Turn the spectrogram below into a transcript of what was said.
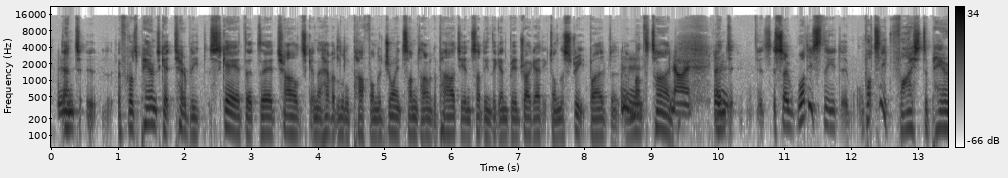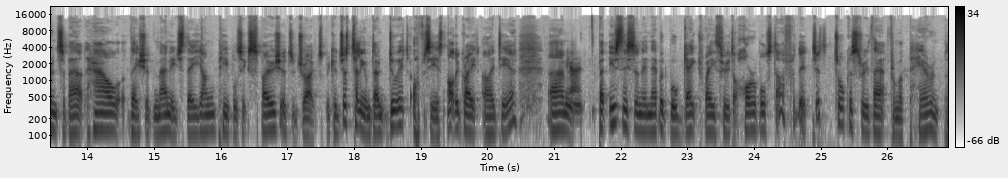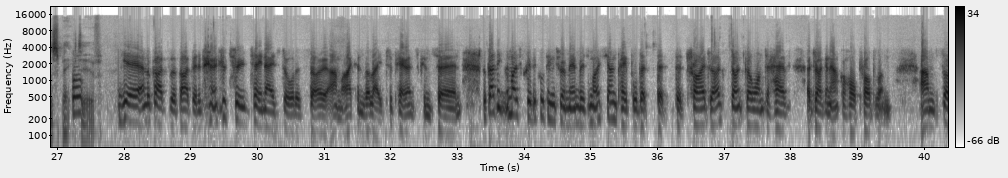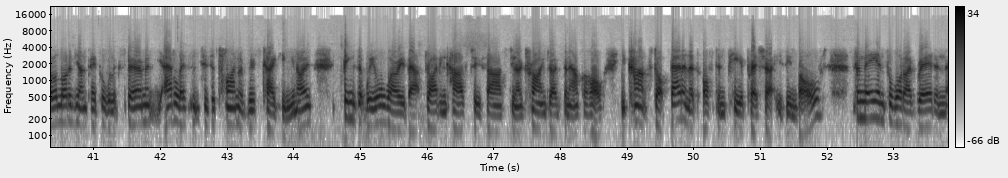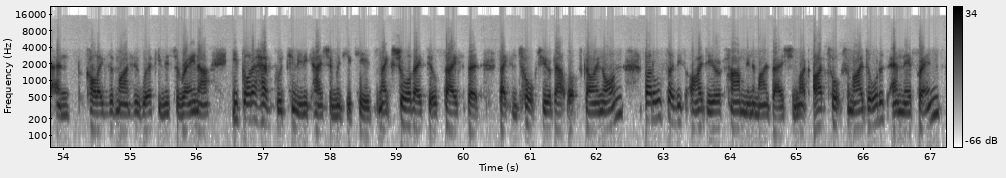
mm. and uh, of course parents get terribly scared that their child's going to have a little puff on a joint sometime at a party, and suddenly they're going to be a drug addict on the street by a, a mm. month's time. No. And mm so what is the what's the advice to parents about how they should manage their young people's exposure to drugs? Because just telling them don't do it obviously is not a great idea. Um, no. But is this an inevitable gateway through to horrible stuff? Just talk us through that from a parent perspective. Well, yeah, and look, I've, I've been a parent of two teenage daughters, so um, I can relate to parents' concern. Look, I think the most critical thing to remember is most young people that, that, that try drugs don't go on to have a drug and alcohol problem. Um, so a lot of young people will experiment. Adolescence is a time of risk taking, you know, things that we all worry about, driving cars too fast, you know, trying drugs and alcohol. You can't stop that, and it's often peer pressure is involved. For me and for what I've read and, and colleagues of mine who work in this arena, you've got to have good communication with your kids. Make sure they feel safe, that they can talk to you about what's going on, but also this idea of harm minimisation. Like I've talked to my daughters and their friends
